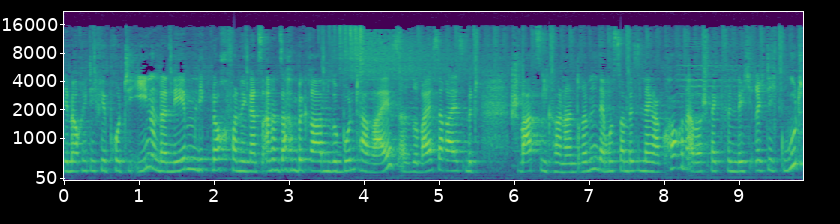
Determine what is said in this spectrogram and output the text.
Die haben auch richtig viel Protein und daneben liegt noch von den ganzen anderen Sachen begraben so bunter Reis, also so weißer Reis mit schwarzen Körnern drin. Der muss zwar ein bisschen länger kochen, aber schmeckt, finde ich, richtig gut.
